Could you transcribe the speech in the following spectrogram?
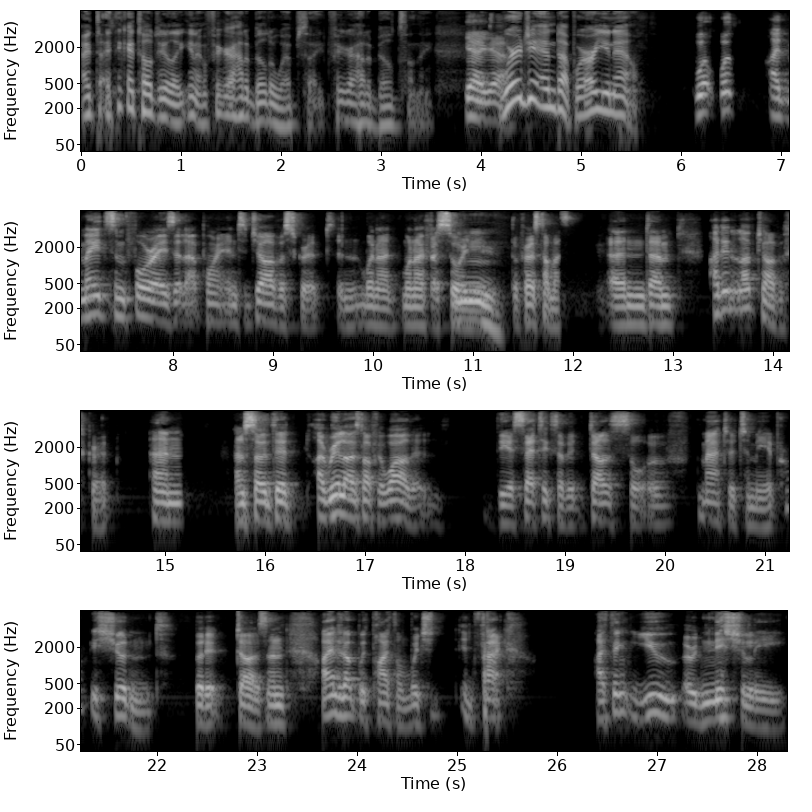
I, I think I told you, like, you know, figure out how to build a website, figure out how to build something. Yeah, yeah. Where'd you end up? Where are you now? Well, well I'd made some forays at that point into JavaScript, and when I when I first saw mm. you the first time I, and um, I didn't love JavaScript, and and so that I realized after a while that the aesthetics of it does sort of matter to me. It probably shouldn't, but it does, and I ended up with Python, which in fact I think you initially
